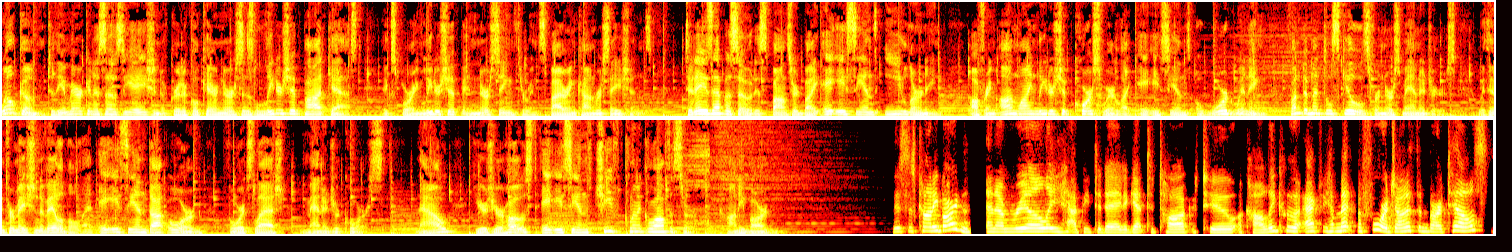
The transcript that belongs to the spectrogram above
Welcome to the American Association of Critical Care Nurses Leadership Podcast, exploring leadership in nursing through inspiring conversations. Today's episode is sponsored by AACN's e Learning, offering online leadership courseware like AACN's award winning Fundamental Skills for Nurse Managers, with information available at aacn.org forward slash manager course. Now, here's your host, AACN's Chief Clinical Officer, Connie Barden. This is Connie Barden, and I'm really happy today to get to talk to a colleague who I actually have met before, Jonathan Bartels.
